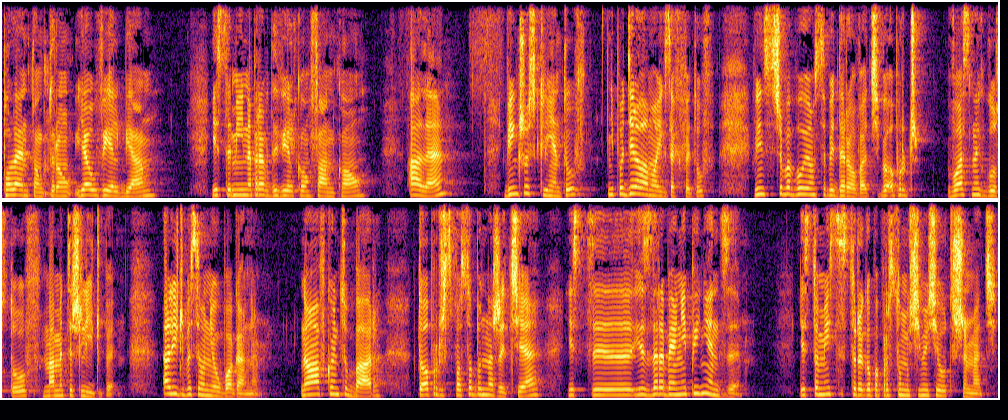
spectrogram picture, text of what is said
polentą, którą ja uwielbiam. Jestem jej naprawdę wielką fanką, ale większość klientów nie podzielała moich zachwytów, więc trzeba było ją sobie darować, bo oprócz własnych gustów mamy też liczby, a liczby są nieubłagane. No a w końcu bar to oprócz sposobu na życie jest, y, jest zarabianie pieniędzy. Jest to miejsce, z którego po prostu musimy się utrzymać.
